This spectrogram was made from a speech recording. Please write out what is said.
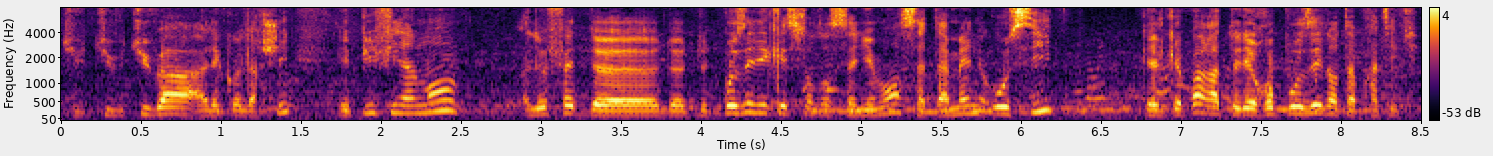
tu, tu- tu vas à l'école d'archi. Et puis finalement, le fait de, de- de te poser des questions d'enseignement, ça t'amène aussi, quelque part, à te les reposer dans ta pratique.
